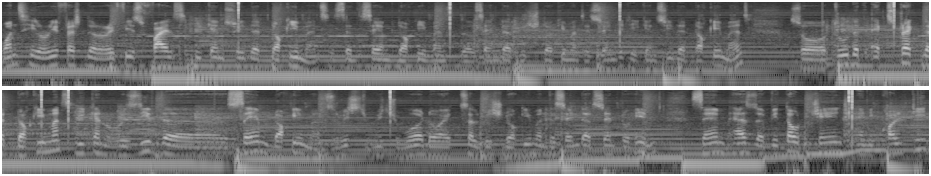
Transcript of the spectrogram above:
Once he refresh the refresh files he can see the documents. It's the same documents the sender which documents is sent it. He can see the documents. So through that extract the documents he can receive the same documents which which word or excel which document the sender sent to him. Same as the without change any quality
